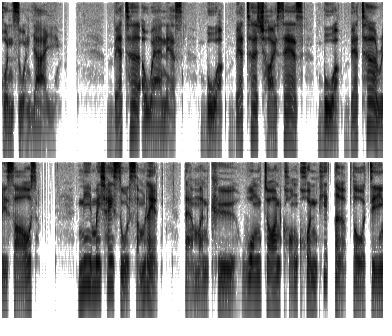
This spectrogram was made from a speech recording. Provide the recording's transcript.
คนส่วนใหญ่ better awareness บวก better choices บวก better results นี่ไม่ใช่สูตรสำเร็จ แต่มันคือวงจรของคนที่เติบโตจริง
